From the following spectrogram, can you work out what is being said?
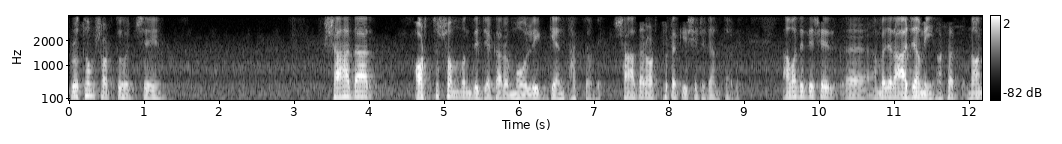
প্রথম শর্ত হচ্ছে, শাহাদার অর্থ সম্বন্ধে যে কারও মৌলিক জ্ঞান থাকতে হবে। শাহাদার অর্থটা কি সেটা জানতে হবে। আমাদের দেশের আমরা যারা আজামি, অর্থাৎ নন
